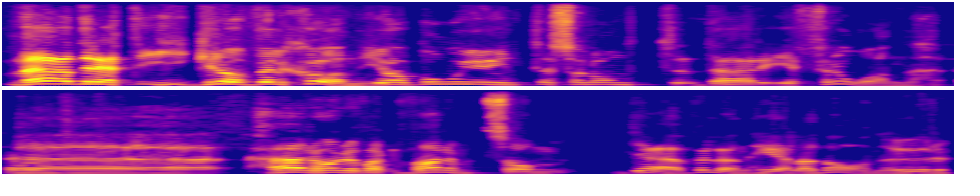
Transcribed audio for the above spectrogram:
Vädret i Grövelsjön. Jag bor ju inte så långt därifrån. Uh, här har det varit varmt som djävulen hela dagen. Hur,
